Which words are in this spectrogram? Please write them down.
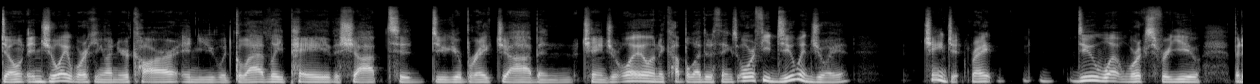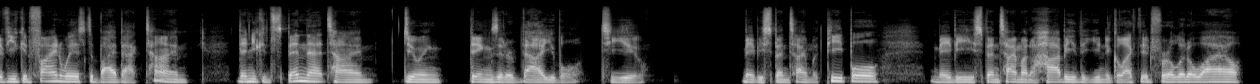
don't enjoy working on your car and you would gladly pay the shop to do your brake job and change your oil and a couple other things. Or if you do enjoy it, change it, right? Do what works for you. But if you could find ways to buy back time, then you could spend that time doing things that are valuable to you. Maybe spend time with people, maybe spend time on a hobby that you neglected for a little while.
